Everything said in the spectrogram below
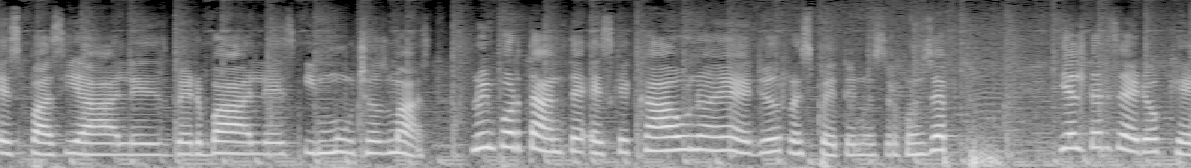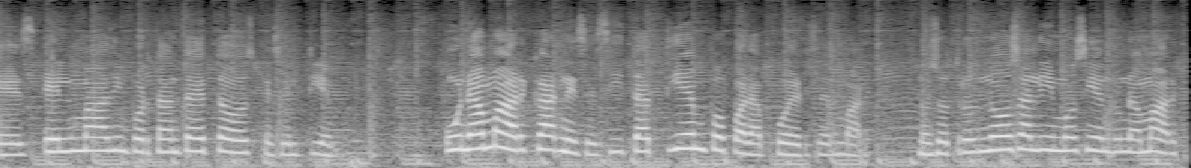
espaciales, verbales y muchos más. Lo importante es que cada uno de ellos respete nuestro concepto. Y el tercero, que es el más importante de todos, es el tiempo. Una marca necesita tiempo para poder ser marca. Nosotros no salimos siendo una marca,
